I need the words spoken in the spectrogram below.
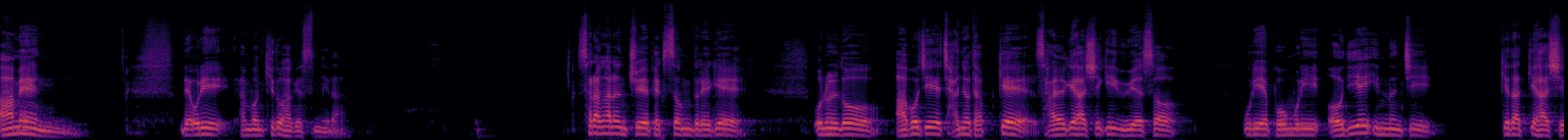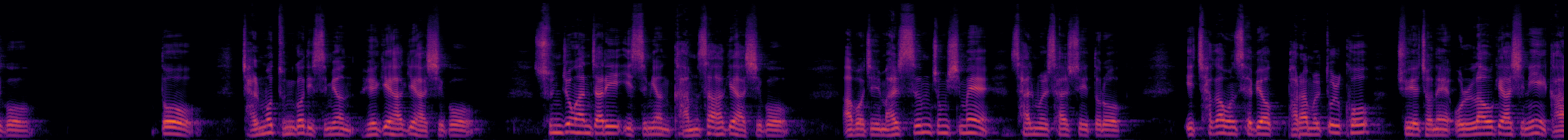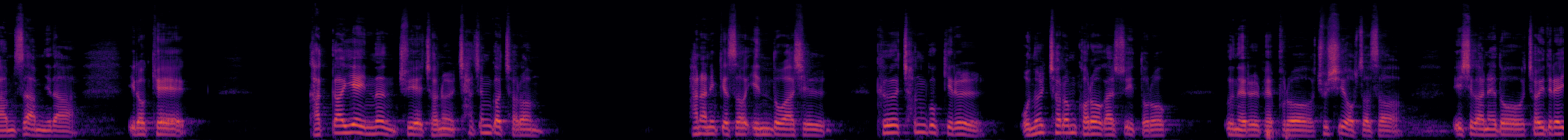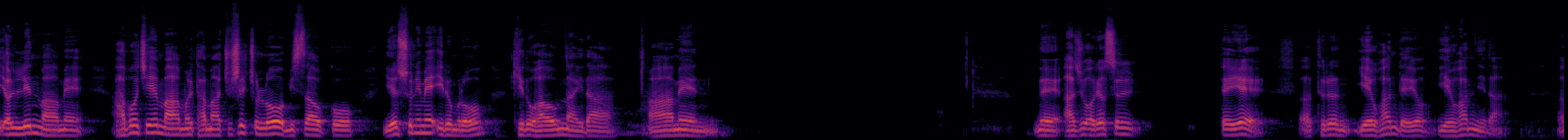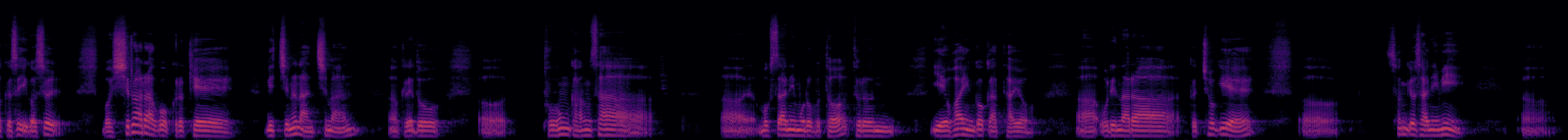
아멘. 네 우리 한번 기도하겠습니다 사랑하는 주의 백성들에게 오늘도 아버지의 자녀답게 살게 하시기 위해서 우리의 보물이 어디에 있는지 깨닫게 하시고 또 잘못 둔 것 있으면 회개하게 하시고 순종한 자리 있으면 감사하게 하시고 아버지 말씀 중심의 삶을 살 수 있도록 이 차가운 새벽 바람을 뚫고 주의 전에 올라오게 하시니 감사합니다. 이렇게 가까이에 있는 주의 전을 찾은 것처럼 하나님께서 인도하실 그 천국 길을 오늘처럼 걸어갈 수 있도록 은혜를 베풀어 주시옵소서 이 시간에도 저희들의 열린 마음에 아버지의 마음을 담아 주실 줄로 믿사옵고 예수님의 이름으로 기도하옵나이다. 아멘. 네, 아주 어렸을 때에 어, 들은 예화인데요. 예화입니다. 어, 그래서 이것을 뭐 실화라고 그렇게 믿지는 않지만 어, 그래도 어, 부흥 강사 어, 목사님으로부터 들은 예화인 것 같아요. 아, 우리나라 그 초기에 어, 선교사님이 어,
